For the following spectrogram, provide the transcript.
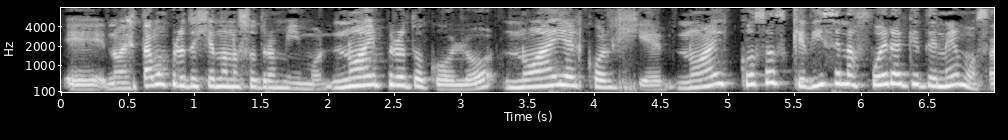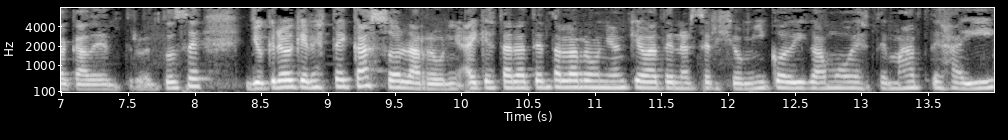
eh, nos estamos protegiendo nosotros mismos. No hay protocolo, no hay alcohol gel, no hay cosas que dicen afuera que tenemos acá adentro. Entonces, yo creo que en este caso la reunión, hay que estar atenta a la reunión que va a tener Sergio Mico, digamos, este martes ahí,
